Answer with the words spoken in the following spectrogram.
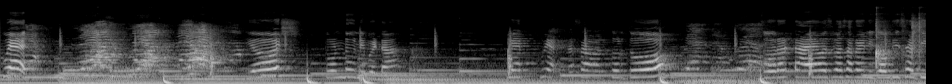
क्वॅक आणि गौरीसाठी.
